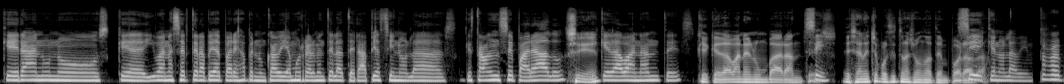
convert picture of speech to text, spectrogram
Que eran unos que iban a hacer terapia de pareja, pero nunca veíamos realmente la terapia, sino las que estaban separados Sí. y quedaban antes. que quedaban en un bar antes. Sí. Eh, Se han hecho, por cierto, una segunda temporada. Sí, que no la vi. Pero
